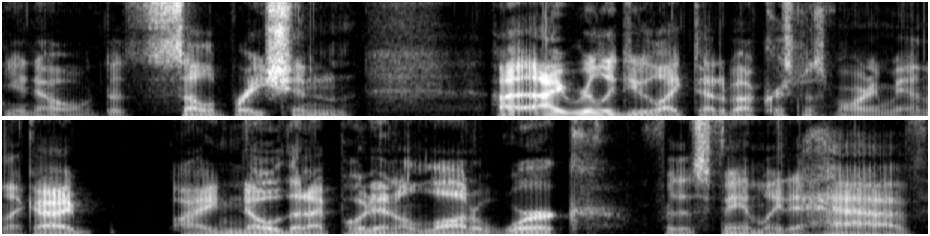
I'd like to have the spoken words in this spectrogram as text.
you know, the celebration. I, I really do like that about Christmas morning, man. Like I I know that I put in a lot of work for this family to have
